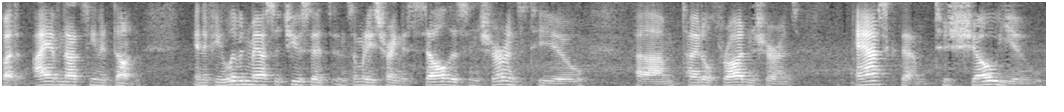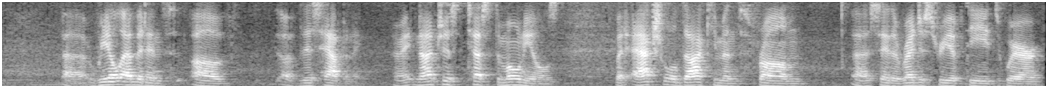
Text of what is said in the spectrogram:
but I have not seen it done. And if you live in Massachusetts and somebody's trying to sell this insurance to you, um, title fraud insurance, ask them to show you uh, real evidence of, of this happening. Right, not just testimonials, but actual documents from, uh, say, the Registry of Deeds where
